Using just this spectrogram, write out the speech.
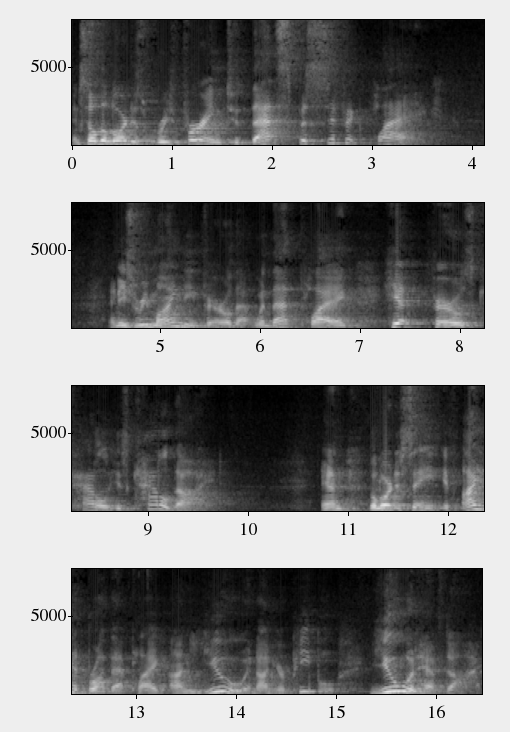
And so the Lord is referring to that specific plague. And he's reminding Pharaoh that when that plague hit Pharaoh's cattle, his cattle died. And the Lord is saying, if I had brought that plague on you and on your people, you would have died.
